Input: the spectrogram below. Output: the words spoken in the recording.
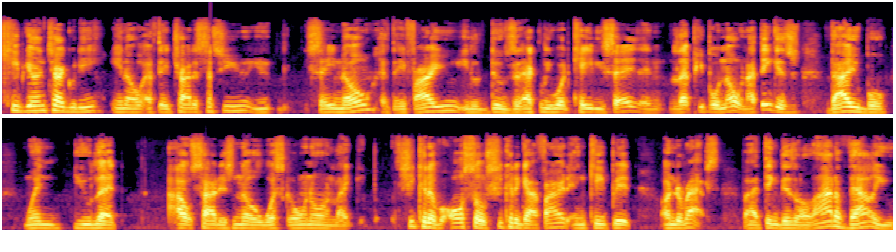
keep your integrity. You know, if they try to censor you, you say no. If they fire you, you do exactly what Katie says and let people know. And I think it's valuable when you let outsiders know what's going on. Like she could have also she could have got fired and keep it under wraps. But I think there's a lot of value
